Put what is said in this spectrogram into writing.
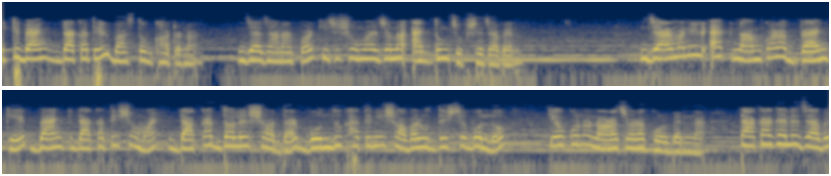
একটি ব্যাংক ডাকাতির বাস্তব ঘটনা, যা জানার পর কিছু সময়ের জন্য একদম চুপসে যাবেন। জার্মানির এক নামকরা ব্যাংকে ব্যাংক ডাকাতির সময় ডাকাত দলের সর্দার বন্দুক হাতে নিয়ে সবার উদ্দেশ্যে বলল, কেউ কোনো নড়াচড়া করবেন না। টাকা গেলে যাবে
